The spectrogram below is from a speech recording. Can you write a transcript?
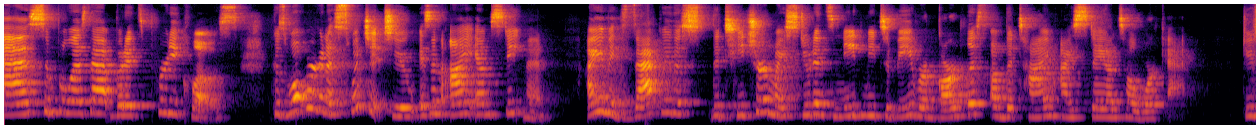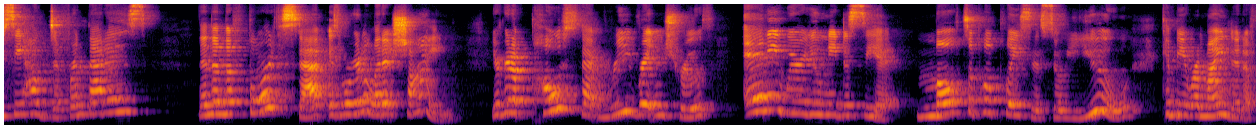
as simple as that, but it's pretty close. Because what we're going to switch it to is an I am statement. I am exactly the, the teacher my students need me to be, regardless of the time I stay until work at. Do you see how different that is? And then the fourth step is we're going to let it shine. You're going to post that rewritten truth anywhere you need to see it, multiple places, so you can be reminded of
